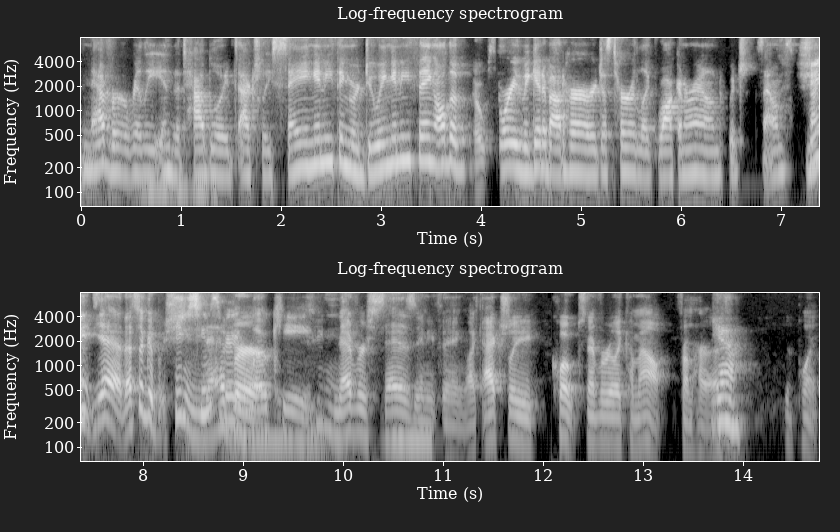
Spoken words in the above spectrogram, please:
never really in the tabloids actually saying anything or doing anything. All the Nope. stories we get about her are just her like walking around, which sounds She nice. yeah, that's a good. She, She seems never very low key. She never says anything. Like actually, quotes never really come out from her. That's Yeah. a good point.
